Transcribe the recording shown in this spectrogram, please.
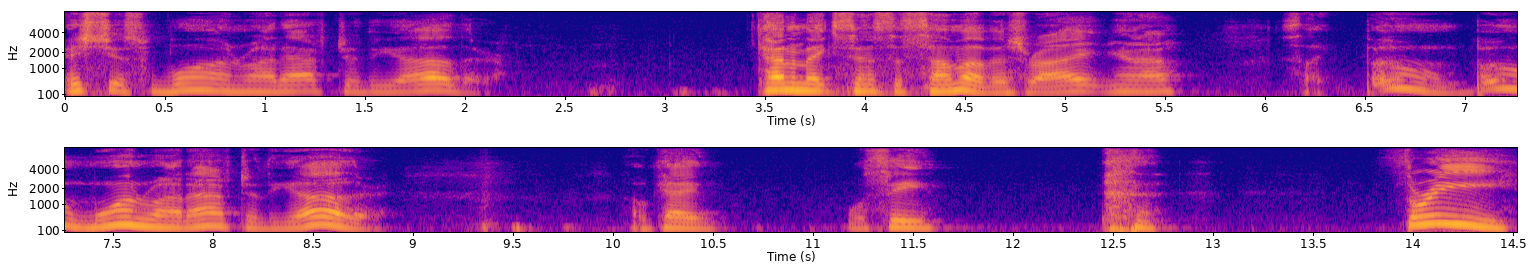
It's just one right after the other. Kind of makes sense to some of us, right? You know? It's like boom, boom, one right after the other. Okay? Well, see, three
